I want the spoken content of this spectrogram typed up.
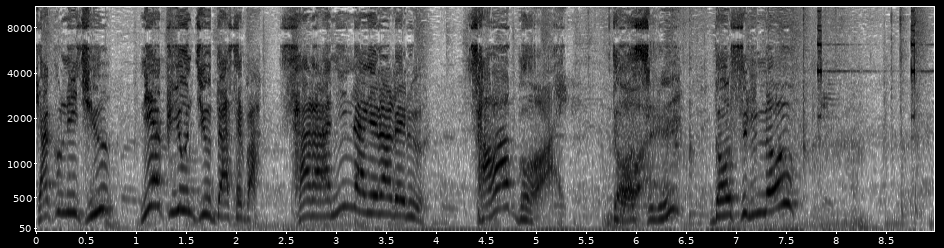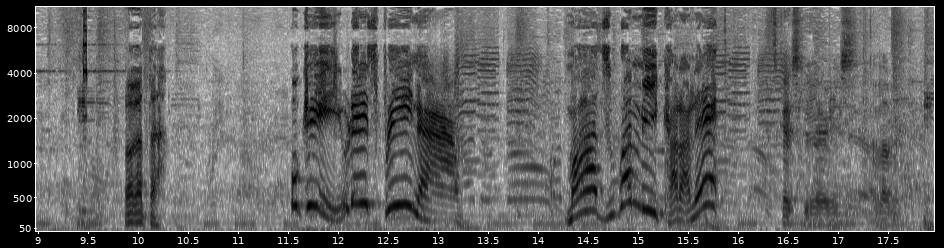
120240出せばさらに投げられるさあボーイどうするどうするの分かった ?OK レースプリーナーまずはミーからね This guy's hilarious. I love it.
